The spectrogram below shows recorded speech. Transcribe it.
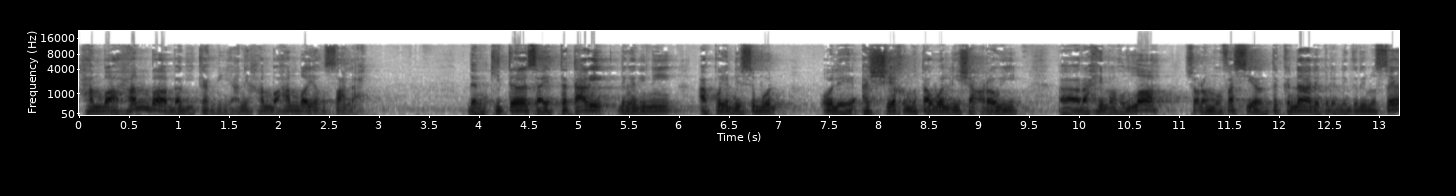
Hamba-hamba bagi kami yakni hamba-hamba yang salah dan kita saya tertarik dengan ini apa yang disebut oleh Al-Syekh Mutawalli Sya'rawi uh, rahimahullah seorang mufassir yang terkenal daripada negeri Mesir.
